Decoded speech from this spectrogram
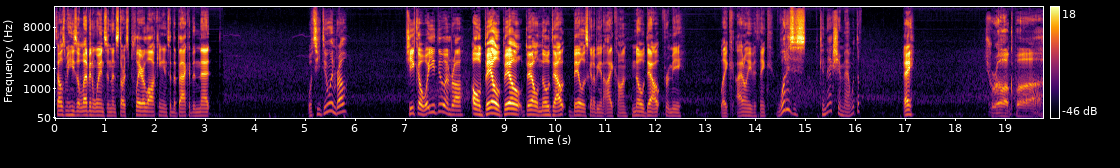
Tells me he's 11 wins and then starts player locking into the back of the net. What's he doing, bro? Chico, what are you doing, bro? Oh, Bale, Bale, Bale, no doubt. Bale is going to be an icon. No doubt for me. Like, I don't even think... What is this? Connection, man. What the? Hey. Drogba.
